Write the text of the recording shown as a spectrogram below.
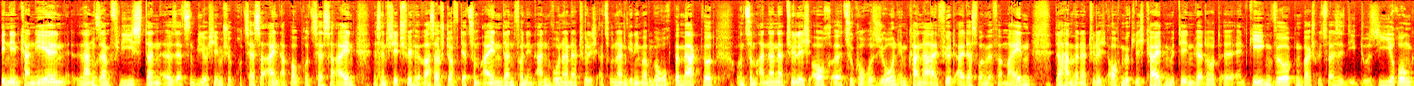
in den Kanälen langsam fließt, dann äh, setzen biochemische Prozesse ein, Abbauprozesse ein. Es entsteht Schwefelwasserstoff, der zum einen dann von den Anwohnern natürlich natürlich als unangenehmer Geruch bemerkt wird und zum anderen natürlich auch äh, zu Korrosion im Kanal führt. All das wollen wir vermeiden. Da haben wir natürlich auch Möglichkeiten, mit denen wir dort äh, entgegenwirken, beispielsweise die Dosierung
